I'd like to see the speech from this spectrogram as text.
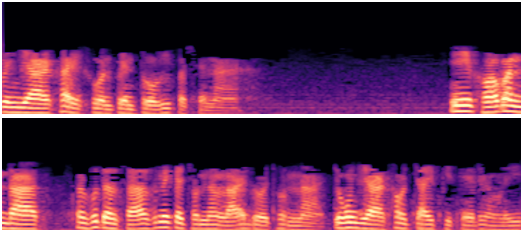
ปัญญาไข้ควรเป็นตัววิปัสนา นี่ขอบรรดาท่านพุทธศาสนิกชนทั้งหลายโดยทุนนาจงอย่าเข้าใจผิดในเรื่องนี้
